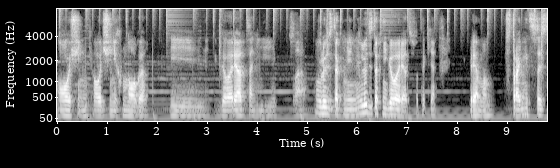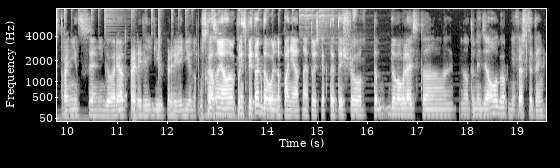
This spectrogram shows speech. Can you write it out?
очень-очень их много. И говорят они знаю. Ну, люди так не, люди так не говорят все-таки. Прямо страницы, страницы, они говорят про религию, про религию. Ну, высказывание, оно, в принципе, и так довольно понятное. То есть, как-то это еще добавлять это минутами диалогов, мне кажется, это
